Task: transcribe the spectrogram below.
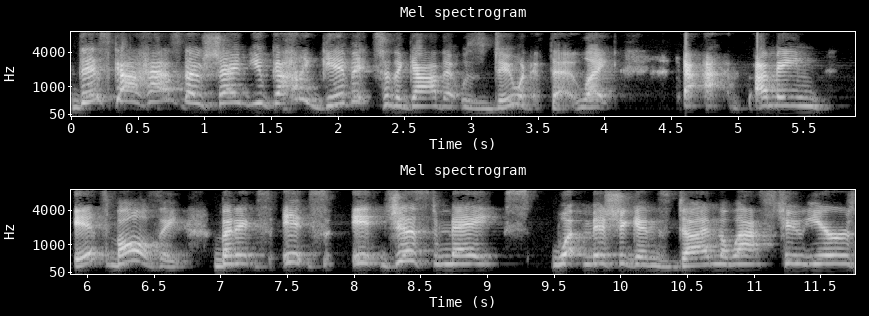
this guy has no shame. You've got to give it to the guy that was doing it, though. Like, I, I I mean, it's ballsy, but it's it's it just makes what Michigan's done the last two years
